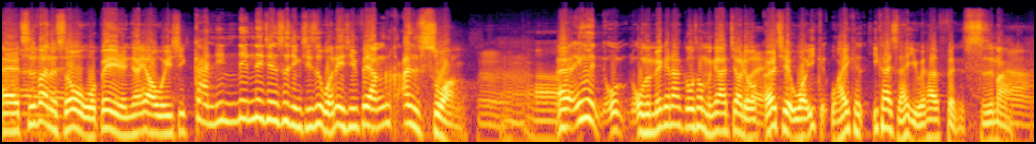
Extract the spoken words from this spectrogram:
哎，吃饭的时候，我被人家要微信，干那那那件事情，其实我内心非常暗爽，嗯。呃，因为我我们没跟他沟通，没跟他交流，而且我一我还一一开始还以为他是粉丝嘛，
